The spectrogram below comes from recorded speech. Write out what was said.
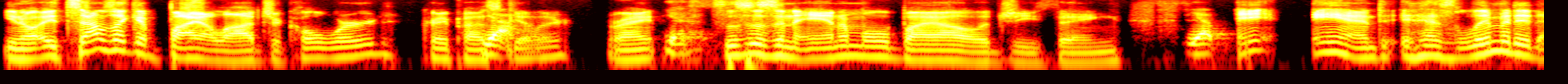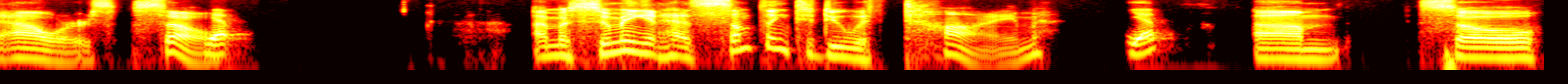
You know, it sounds like a biological word, crepuscular, right? Yes. So this is an animal biology thing. Yep. A- and it has limited hours. So Yep. I'm assuming it has something to do with time. Yep. Um, so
